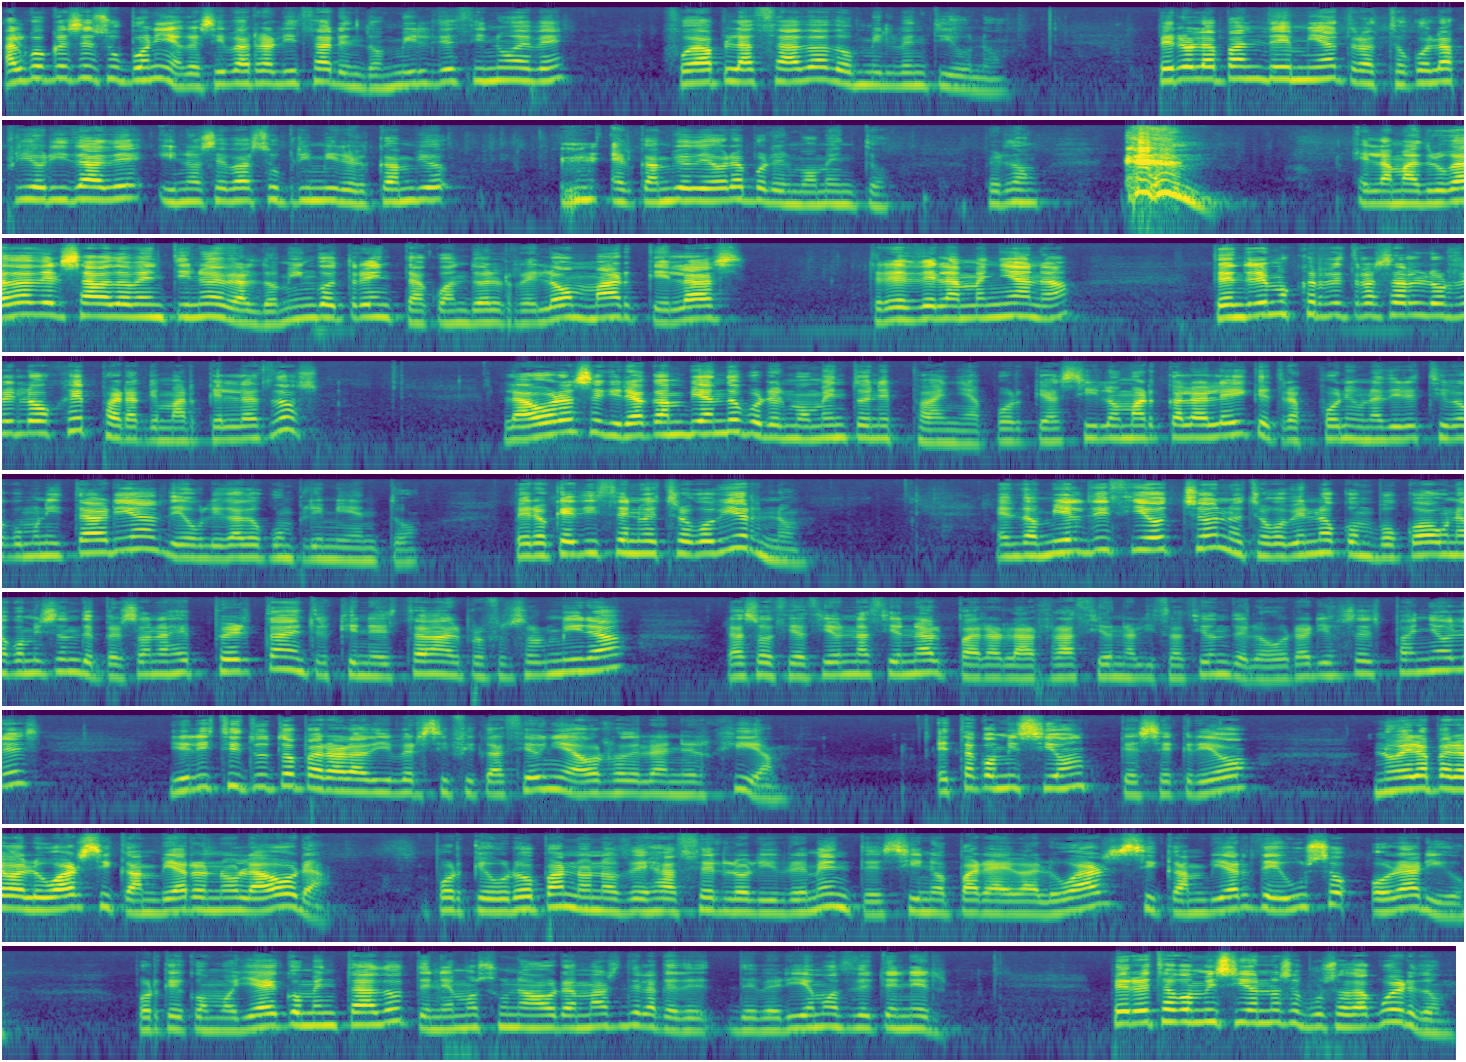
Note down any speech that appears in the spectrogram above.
Algo que se suponía que se iba a realizar en 2019 fue aplazado a 2021. Pero la pandemia trastocó las prioridades y no se va a suprimir el cambio, de hora por el momento. Perdón. en la madrugada del sábado 29 al domingo 30, cuando el reloj marque las 3 de la mañana, tendremos que retrasar los relojes para que marquen las 2. La hora seguirá cambiando por el momento en España, porque así lo marca la ley que transpone una directiva comunitaria de obligado cumplimiento. ¿Pero qué dice nuestro gobierno? En 2018, nuestro gobierno convocó a una comisión de personas expertas, entre quienes estaban el profesor Mira, la Asociación Nacional para la Racionalización de los Horarios Españoles y el Instituto para la Diversificación y Ahorro de la Energía. Esta comisión, que se creó, no era para evaluar si cambiar o no la hora, porque Europa no nos deja hacerlo libremente, sino para evaluar si cambiar de uso horario, porque como ya he comentado, tenemos una hora más de la que deberíamos de tener. Pero esta comisión no se puso de acuerdo.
